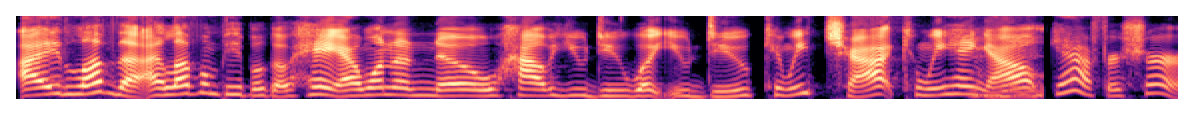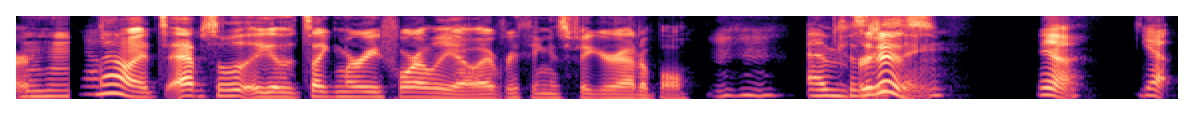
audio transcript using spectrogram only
I love that. I love when people go, "Hey, I want to know how you do what you do. Can we chat? Can we hang out?" Yeah, for sure. Mhm. No, it's absolutely. It's like Marie Forleo. Everything is figure outable. Mm-hmm. Everything. it is. Yeah. Yep.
